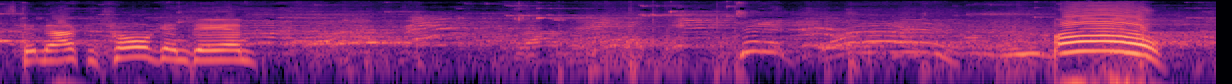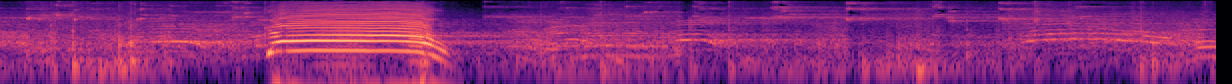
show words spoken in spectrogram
It's getting out of control again, Dan. Get it. Oh! Go! Oh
